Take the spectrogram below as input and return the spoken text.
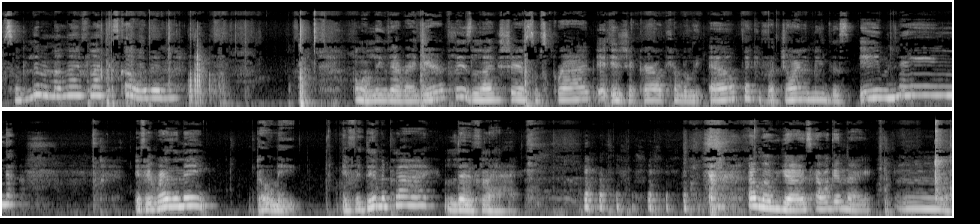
So living my life like it's golden. I'm going to leave that right there. Please like, share, subscribe. It is your girl, Kimberly L. Thank you for joining me this evening. If it resonates, donate. If it didn't apply, let it fly. I love you guys. Have a good night. Mwah.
